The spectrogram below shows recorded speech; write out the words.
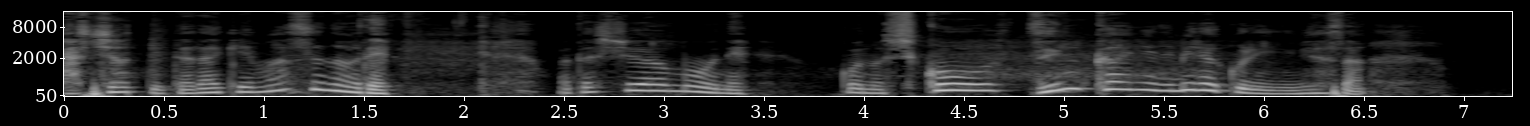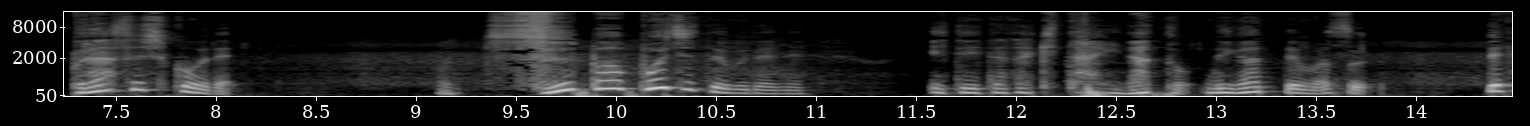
立ち寄っていただけますので、私はもうね、この思考を全開にね、ミラクルに皆さん、プラス思考で、スーパーポジティブでね、いていただきたいなと願ってます。で、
